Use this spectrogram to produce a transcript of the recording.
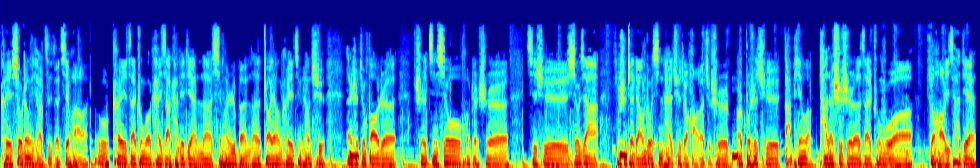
可以修正一下自己的计划了。我可以在中国开一家咖啡店，那喜欢日本，那照样可以经常去。但是就抱着是进修或者是继续休假，就是这两种心态去就好了，就是而不是去打拼了。踏踏实实的在中国做好一家店，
